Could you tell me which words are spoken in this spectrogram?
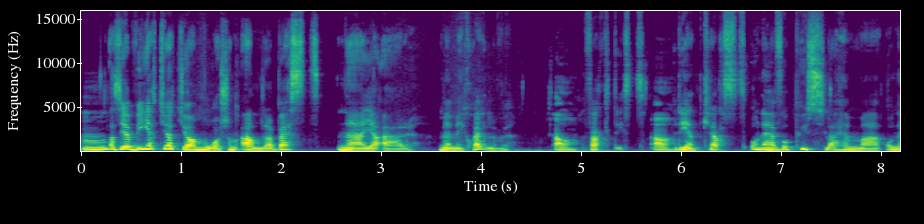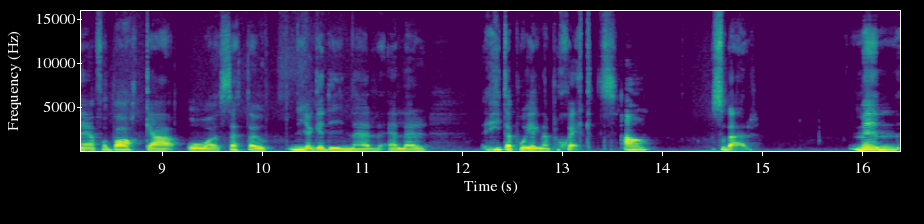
mm, Alltså jag vet ju att jag mår som allra bäst när jag är med mig själv. ja, Faktiskt. ja. Rent krasst. Och när jag Mm. får pyssla hemma och när jag får baka och sätta upp nya gardiner eller hitta på egna projekt. ja. Sådär. Men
